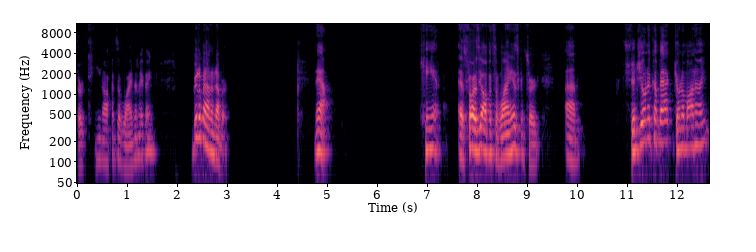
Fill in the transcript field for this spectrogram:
13 offensive linemen, I think. Good amount of number. Now, can't as far as the offensive line is concerned, um, should Jonah come back, Jonah Monheim?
